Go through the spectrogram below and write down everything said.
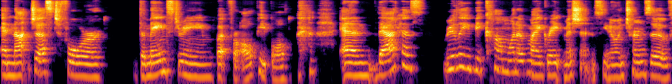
and not just for the mainstream, but for all people. and that has really become one of my great missions, you know, in terms of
